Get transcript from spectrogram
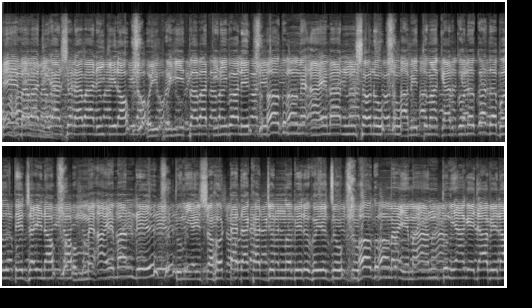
হে বাবা নিরাশনা মালিকেরাও ওই প্রহিত বাবা তিনি বলেন ও আয়মান, শোনো, আমি তোমাকে আর কোনো কথা বলতে চাই না। উম্মে আয়মান রে, তুমি এই শহরটা দেখার জন্য বের হয়েছো। ও আয়মান, তুমি আগে যাবে না।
